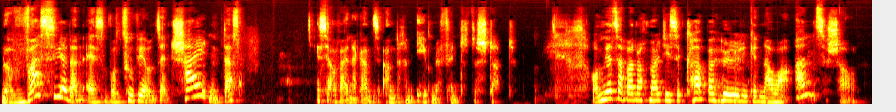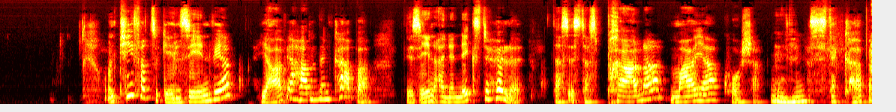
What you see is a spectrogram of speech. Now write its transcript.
Nur was wir dann essen, wozu wir uns entscheiden, das ist ja auf einer ganz anderen Ebene findet es statt. Um jetzt aber nochmal diese Körperhüllen genauer anzuschauen und tiefer zu gehen, sehen wir, ja, wir haben den Körper. Wir sehen eine nächste Hülle. Das ist das Prana Maya Kosha. Mhm. Das ist der Körper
